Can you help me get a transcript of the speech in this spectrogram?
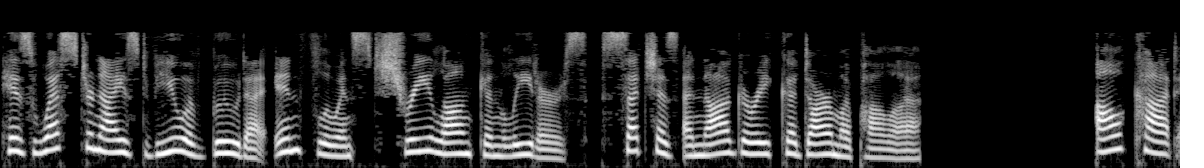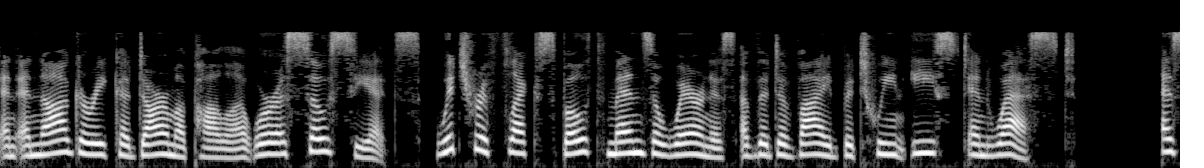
His westernized view of Buddha influenced Sri Lankan leaders, such as Anagarika Dharmapala. Olcott and Anagarika Dharmapala were associates, which reflects both men's awareness of the divide between East and West as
